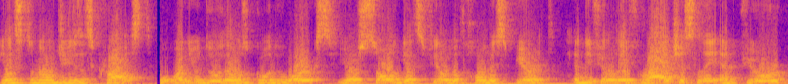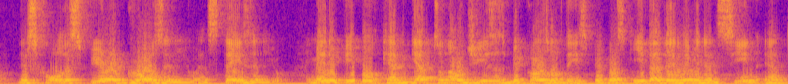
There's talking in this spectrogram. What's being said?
gets to know Jesus Christ. When you do those good works, your soul gets filled with Holy Spirit. And if you live righteously and pure, this Holy Spirit grows in you and stays in you. Many people can get to know Jesus because of this, because either they live in sin and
